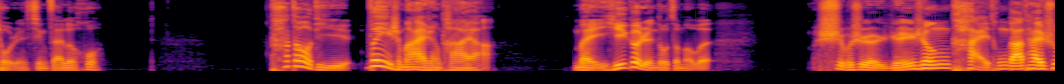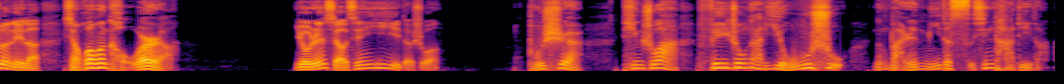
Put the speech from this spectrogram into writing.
有人幸灾乐祸。他到底为什么爱上他呀？每一个人都这么问。是不是人生太通达、太顺利了，想换换口味儿啊？有人小心翼翼的说：“不是，听说啊，非洲那里有巫术，能把人迷得死心塌地的。”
